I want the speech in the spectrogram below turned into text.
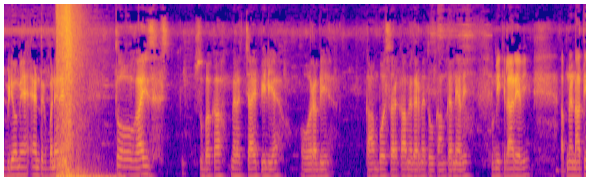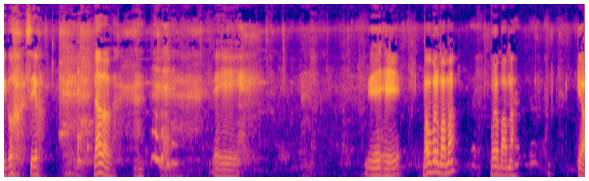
वीडियो में एंड तक बने रहे। तो गाइस सुबह का मेरा चाय पी लिया और अभी काम, बहुत सारा काम है घर में तो काम करने अभी। मम्मी खिला रहे अभी, अपना नाती को सेव। ना बाबा? ये बाबा बोलो मामा। बोलो मामा। क्या?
